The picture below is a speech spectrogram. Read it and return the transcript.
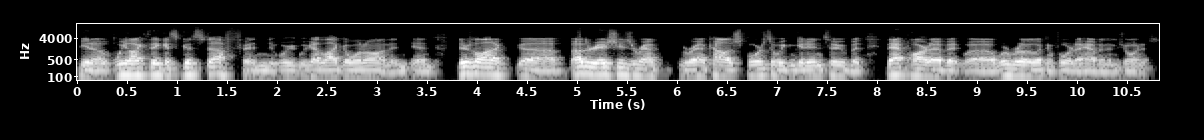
you know we like to think it's good stuff, and we, we got a lot going on, and, and there's a lot of uh, other issues around around college sports that we can get into, but that part of it, uh, we're really looking forward to having them join us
